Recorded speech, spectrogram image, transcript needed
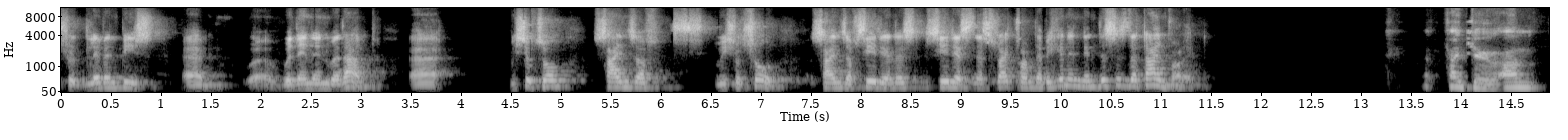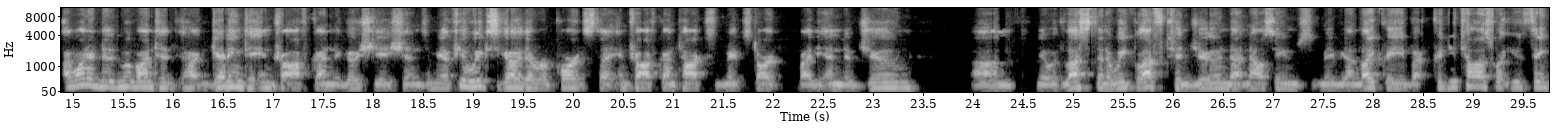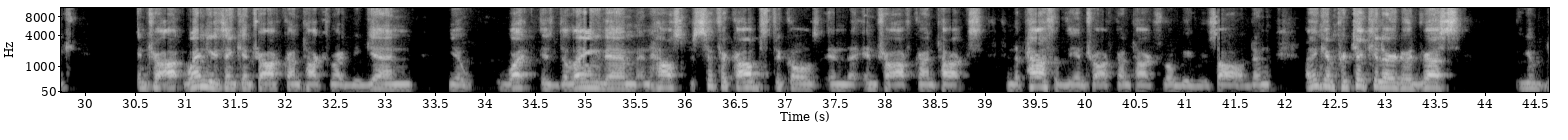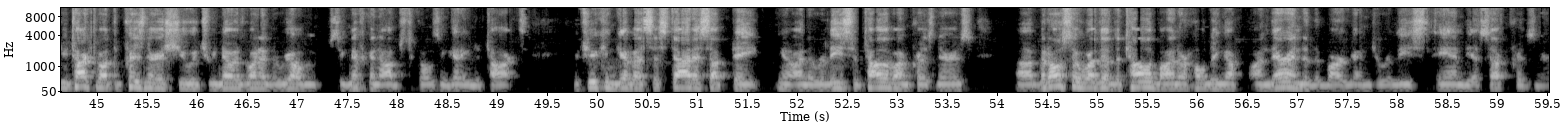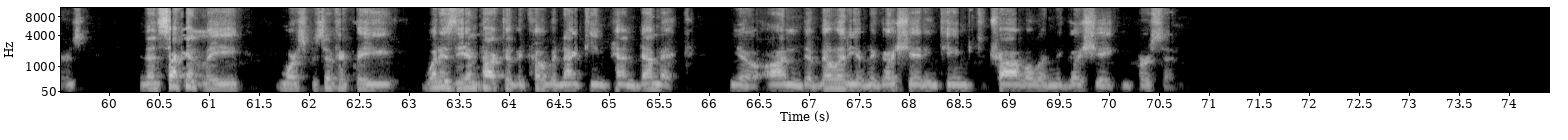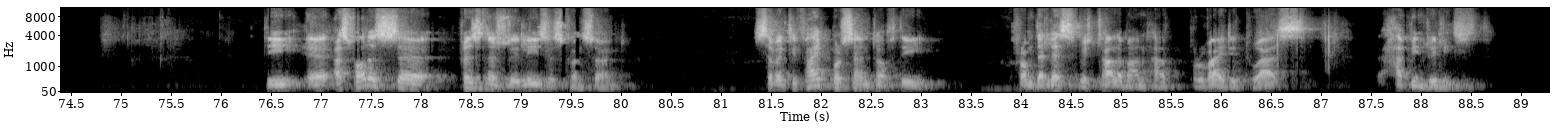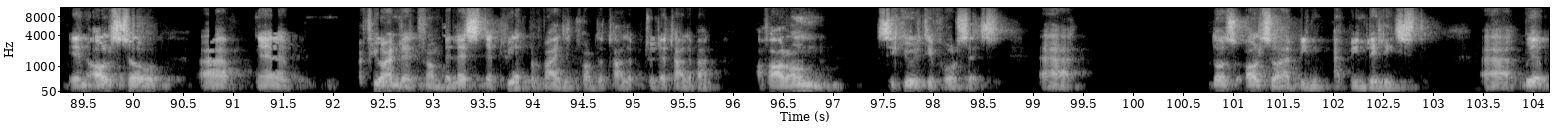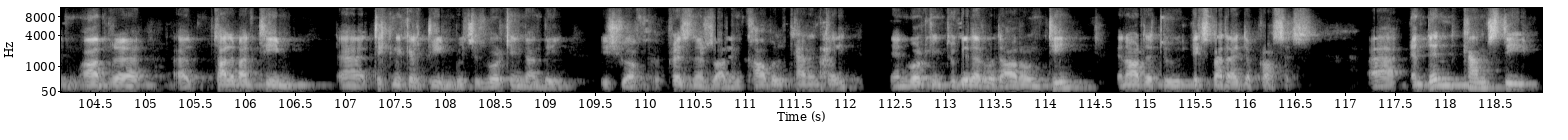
should live in peace um, uh, within and without. we should show signs of we should show signs of seriousness seriousness right from the beginning, and this is the time for it. Thank you. Um, I wanted to move on to getting to intra-Afghan negotiations. I mean, a few weeks ago, there were reports that intra-Afghan talks may start by the end of June. Um, you know, with less than a week left in June, that now seems maybe unlikely, but could you tell us what you think, intra when you think intra-Afghan talks might begin, you know, what is delaying them and how specific obstacles in the intra-Afghan talks in the path of the intra-Afghan talks will be resolved. And I think in particular to address, you, you talked about the prisoner issue, which we know is one of the real significant obstacles in getting to talks. If you can give us a status update, you know, on the release of Taliban prisoners, uh, but also whether the Taliban are holding up on their end of the bargain to release ANDSF prisoners. And then secondly, more specifically, what is the impact of the COVID-19 pandemic you know, on the ability of negotiating teams to travel and negotiate in person? The, uh, as far as uh, prisoners release is concerned, 75% of the, from the list which Taliban have provided to us have been released. And also uh, uh a few hundred from the list that we had provided for the to the Taliban of our own security forces. Uh, those also have been have been released. Uh, we our uh, uh Taliban team, uh, technical team, which is working on the issue of prisoners, are in Kabul currently and working together with our own team in order to expedite the process. And then comes the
